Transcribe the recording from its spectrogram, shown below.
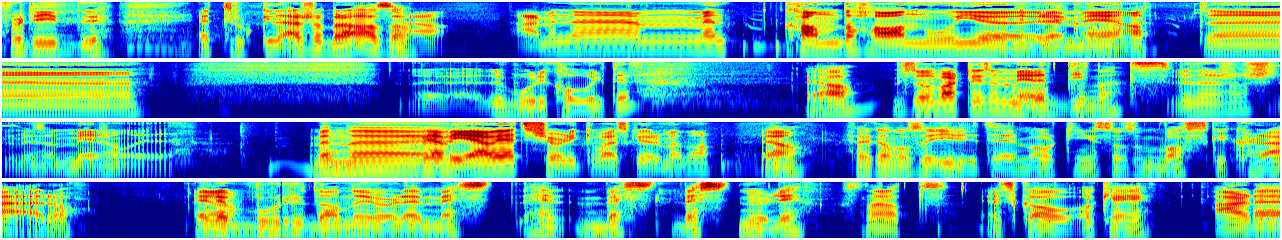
fordi du Jeg tror ikke det er så bra, altså. Ja. Nei, men, eh, men kan det ha noe å gjøre med at uh, du bor i kollektiv? Ja. Hvis det hadde vært liksom mer ditt sånn, liksom mer sånn Men om, eh, Jeg, jeg vet sjøl ikke hva jeg skal gjøre med det. da Ja, for jeg kan også irritere meg over ting sånn som vaske klær og Eller Ja. hvordan å gjøre det mest, best, best mulig. Sånn at jeg skal OK, er det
